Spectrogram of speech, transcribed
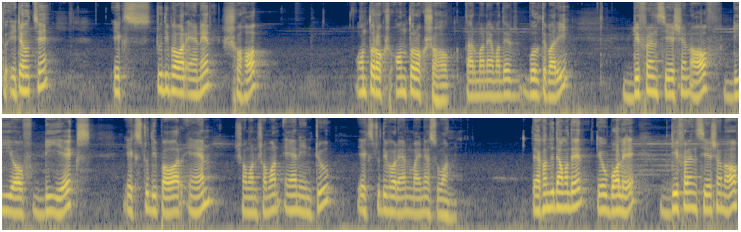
তো এটা হচ্ছে X to the power N এর সহগ, অন্তরক অন্তরক সহগ। তার মানে আমাদের বলতে পারি differentiation of D of D X X to the power N সমান সমান N into X to the power N minus one তো এখন যদি আমাদের কেউ বলে ডিফারেন্সিয়েশন অফ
